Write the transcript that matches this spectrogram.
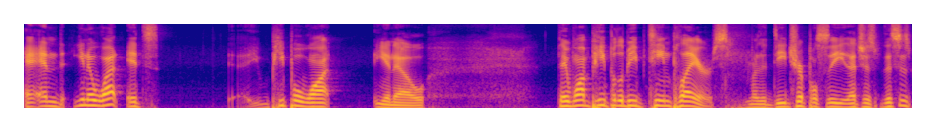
and you know what? It's uh, people want you know they want people to be team players or the D triple C. That's just this is.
